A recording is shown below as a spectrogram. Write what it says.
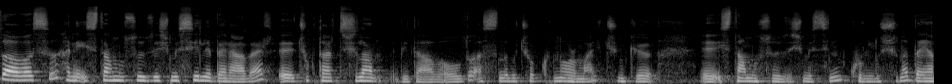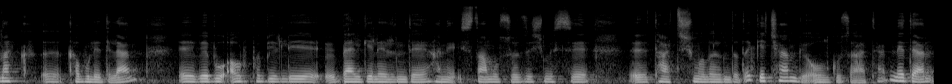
Opus davası hani İstanbul Sözleşmesi ile beraber e, çok tartışılan bir dava oldu. Aslında bu çok normal çünkü e, İstanbul Sözleşmesi'nin kuruluşuna dayanak e, kabul edilen ve bu Avrupa Birliği belgelerinde hani İstanbul Sözleşmesi tartışmalarında da geçen bir olgu zaten. Neden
